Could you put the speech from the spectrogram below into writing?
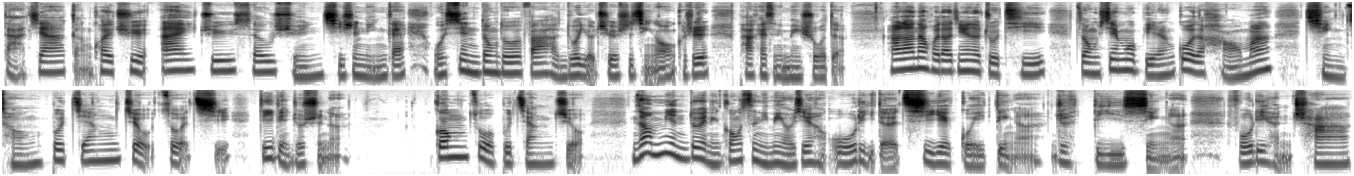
大家赶快去 IG 搜寻，其实你应该我现动都会发。很多有趣的事情哦，可是 Podcast 里没说的。好了，那回到今天的主题，总羡慕别人过得好吗？请从不将就做起。第一点就是呢，工作不将就。你知道，面对你公司里面有一些很无理的企业规定啊，就是低薪啊，福利很差。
